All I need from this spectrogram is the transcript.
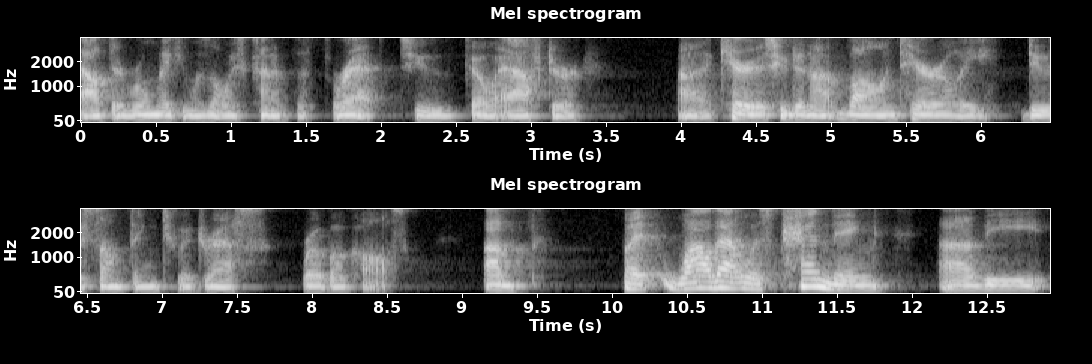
out there. Rulemaking was always kind of the threat to go after uh, carriers who did not voluntarily do something to address robocalls. Um, but while that was pending, uh, the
